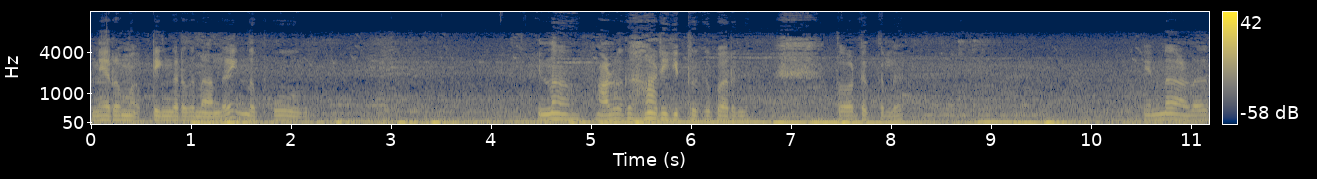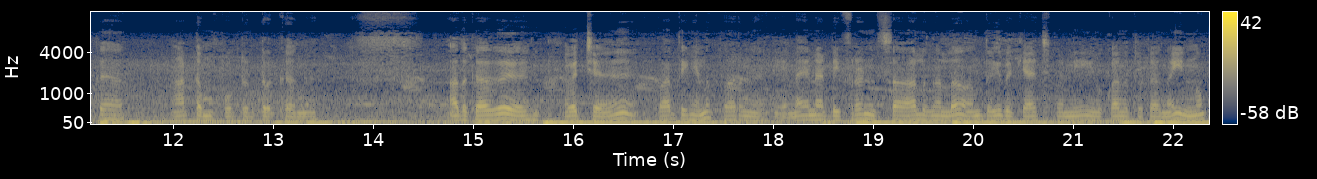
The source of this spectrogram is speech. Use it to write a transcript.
நிறம் அப்படிங்கிறதுனால இந்த பூ இன்னும் அழகாக ஆடிக்கிட்டு இருக்கு பாருங்க. தோட்டத்தில் என்ன அழகாக ஆட்டம் போட்டுட்டு இருக்காங்க அதுக்காக வச்சேன். பார்த்தீங்கன்னா பாருங்கள் என்ன என்ன டிஃப்ரெண்ட்ஸ் ஆளுங்கள்லாம் வந்து இதை கேட்ச் பண்ணி உட்காந்துட்டு இருக்காங்க இன்னும்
